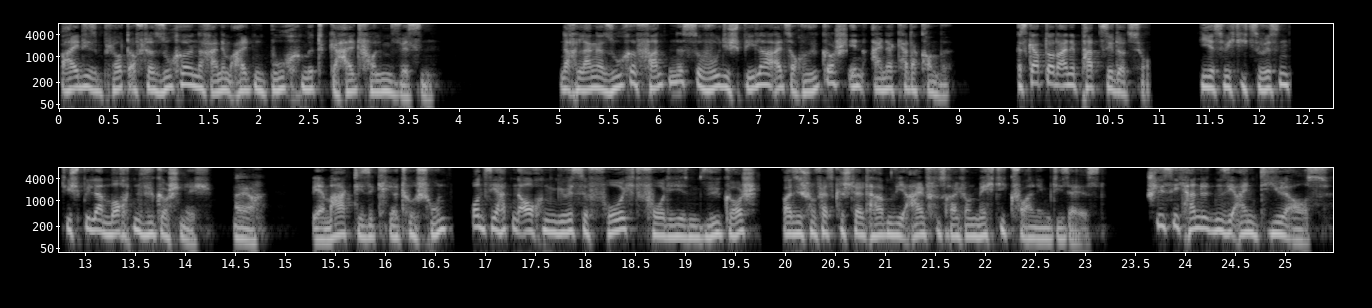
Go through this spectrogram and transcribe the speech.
bei diesem Plot auf der Suche nach einem alten Buch mit gehaltvollem Wissen. Nach langer Suche fanden es sowohl die Spieler als auch Wygosch in einer Katakombe. Es gab dort eine Pattsituation. Hier ist wichtig zu wissen, die Spieler mochten Wygosch nicht. Naja, wer mag diese Kreatur schon? Und sie hatten auch eine gewisse Furcht vor diesem Wygosch, weil sie schon festgestellt haben, wie einflussreich und mächtig vor allem dieser ist. Schließlich handelten sie einen Deal aus.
